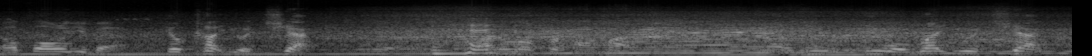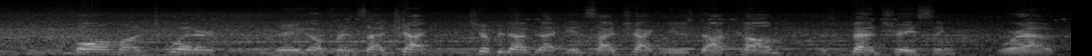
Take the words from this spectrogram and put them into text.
I'll follow you back. He'll cut you a check. Yeah. I don't know for how much. He, he, will write you a check. You follow him on Twitter. There you go for Inside Track. www.insidetracknews.com. It's Bench Racing. We're out.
